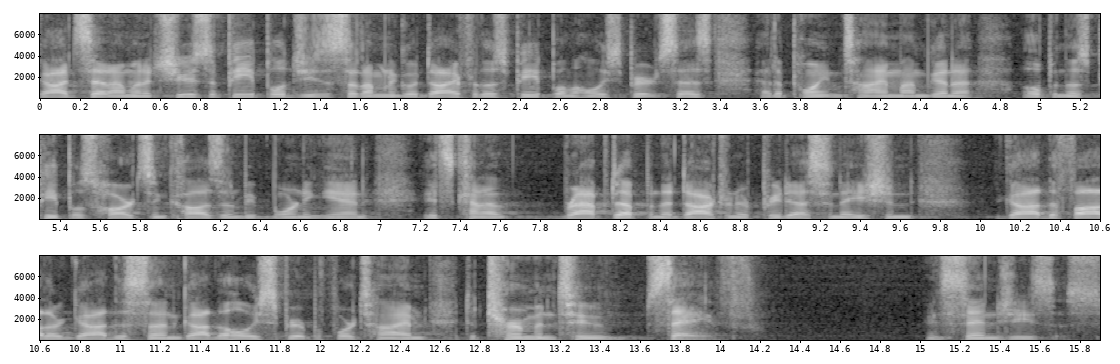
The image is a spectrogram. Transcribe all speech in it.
God said, I'm going to choose the people. Jesus said, I'm going to go die for those people. And the Holy Spirit says, at a point in time, I'm going to open those people's hearts and cause them to be born again. It's kind of wrapped up in the doctrine of predestination. God the Father, God the Son, God the Holy Spirit before time determined to save and send Jesus.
